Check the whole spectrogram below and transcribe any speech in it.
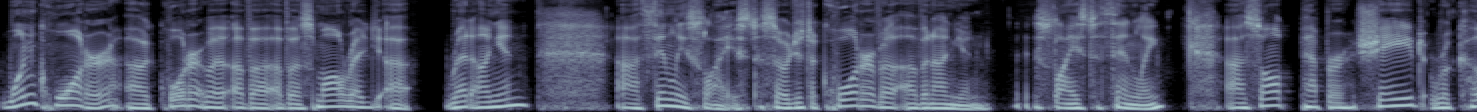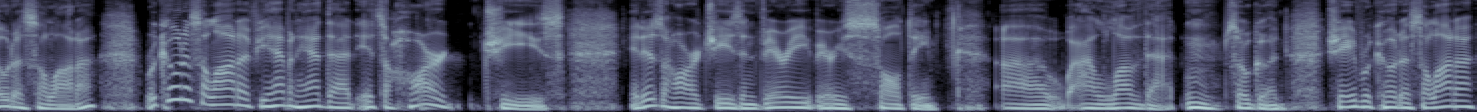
one quarter, a quarter of a, of a, of a small red uh, red onion, uh, thinly sliced. So just a quarter of, a, of an onion sliced thinly. Uh, salt, pepper, shaved ricotta salata. Ricotta salata, if you haven't had that, it's a hard cheese. It is a hard cheese and very, very salty. Uh, I love that. Mm, so good. Shaved ricotta salata,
